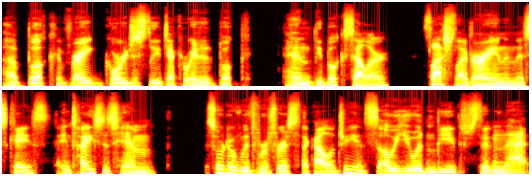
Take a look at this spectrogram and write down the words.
a book, a very gorgeously decorated book, and the bookseller slash librarian in this case entices him sort of with reverse psychology and so oh, you wouldn't be interested in that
